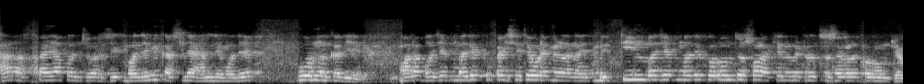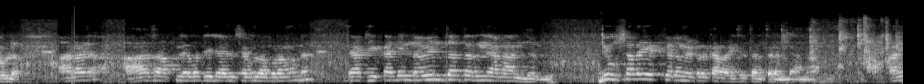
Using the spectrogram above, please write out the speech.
हा रस्ता या पंचवार्षिक म्हणजे मी कसल्या हल्लीमध्ये पूर्ण करीन मला बजेटमध्ये पैसे तेवढे मिळत नाहीत. मी तीन बजेटमध्ये करून तो सोळा किलोमीटरचं सगळं करून ठेवलं. आणि आज आपल्याला दिल्या हिशोबाप्रमाणे त्या ठिकाणी नवीन तंत्रज्ञान आणलं मी. दिवसाला एक किलोमीटर करायचं तंत्रज्ञान आणलं. आणि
